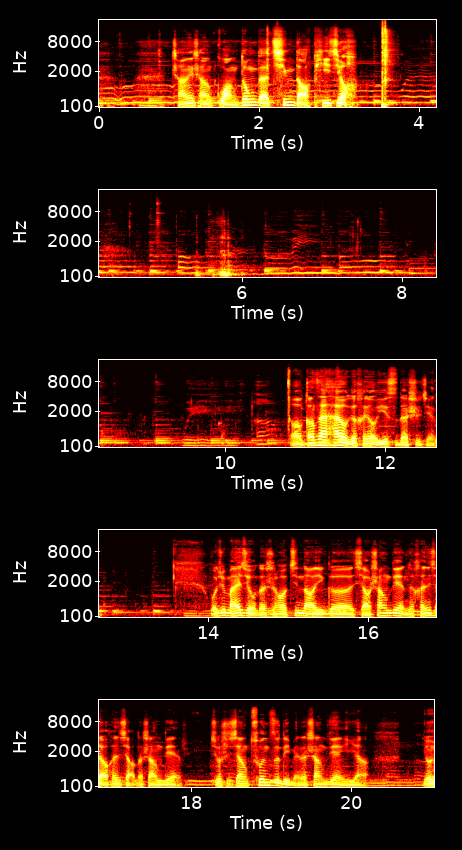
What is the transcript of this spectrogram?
尝一尝广东的青岛啤酒。哦，刚才还有一个很有意思的事情，我去买酒的时候，进到一个小商店，就很小很小的商店，就是像村子里面的商店一样，有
